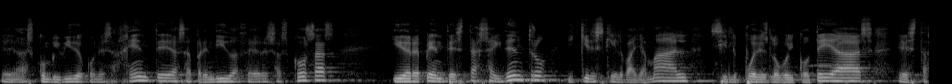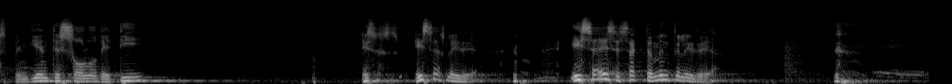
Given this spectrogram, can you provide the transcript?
eh, has convivido con esa gente, has aprendido a hacer esas cosas y de repente estás ahí dentro y quieres que él vaya mal, si puedes lo boicoteas, estás pendiente solo de ti. Esa es, esa es la idea. Esa es exactamente la idea. Eh,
